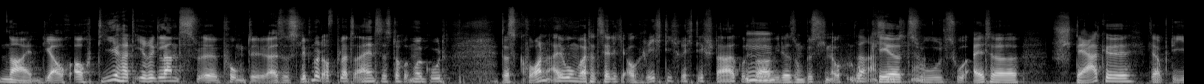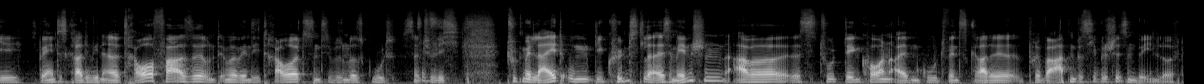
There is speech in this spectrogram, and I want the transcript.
Nein, die auch, auch die hat ihre Glanzpunkte. Also Slipknot auf Platz 1 ist doch immer gut. Das Korn-Album war tatsächlich auch richtig, richtig stark und war wieder so ein bisschen auch Mhm. Rückkehr ja. zu, zu alter Stärke. Ich glaube, die Band ist gerade wieder in einer Trauerphase und immer wenn sie trauert, sind sie besonders gut. Das ist natürlich, tut mir leid um die Künstler als Menschen, aber es tut den Korn-Alben gut, wenn es gerade privat ein bisschen beschissen bei ihnen läuft.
